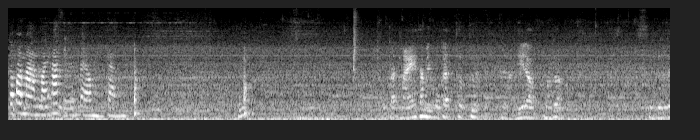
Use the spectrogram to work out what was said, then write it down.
ก็ประมาณร้อยห้าสิบมลเหมือนกัน โฟกัสไหมถ้าไม่โฟกัสก็คืออ่านี่เรา มันก็สุดเล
